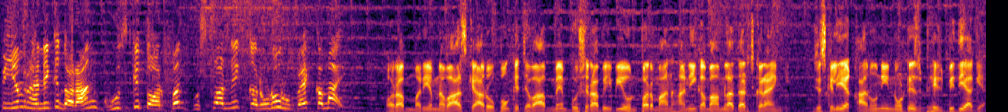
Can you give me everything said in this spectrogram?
पीएम रहने के दौरान घूस के तौर पर बुशरा ने करोड़ों रुपए कमाए। और अब मरियम नवाज़ के आरोपों के जवाब में बुशरा बीबी उन पर मानहानि का मामला दर्ज कराएँगी जिसके लिए कानूनी नोटिस भेज भी दिया गया।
